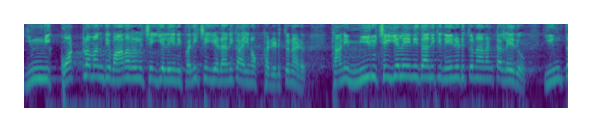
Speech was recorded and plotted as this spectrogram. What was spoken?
ఇన్ని కోట్ల మంది వానరులు చెయ్యలేని పని చెయ్యడానికి ఆయన ఒక్కడెడుతున్నాడు కానీ మీరు చెయ్యలేని దానికి నేను ఎడుతున్నానంట లేదు. ఇంత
